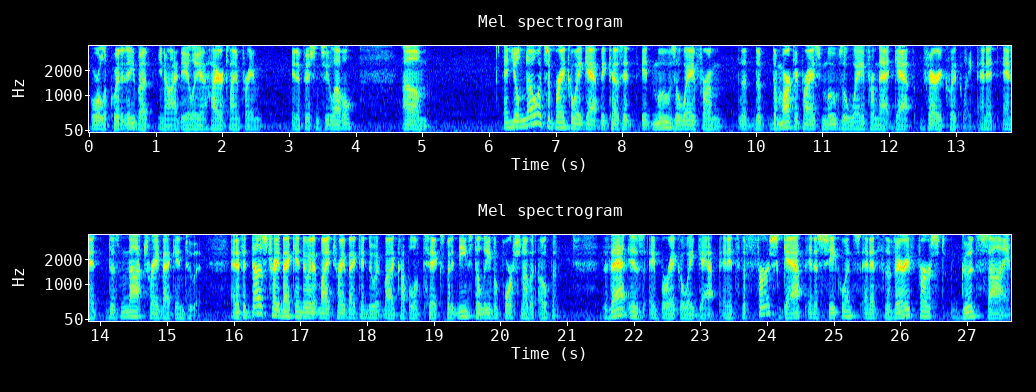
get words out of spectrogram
or liquidity, but you know ideally a higher time frame inefficiency level. Um, and you'll know it's a breakaway gap because it, it moves away from the, the, the market price moves away from that gap very quickly and it and it does not trade back into it. And if it does trade back into it, it might trade back into it by a couple of ticks, but it needs to leave a portion of it open. That is a breakaway gap, and it's the first gap in a sequence, and it's the very first good sign,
